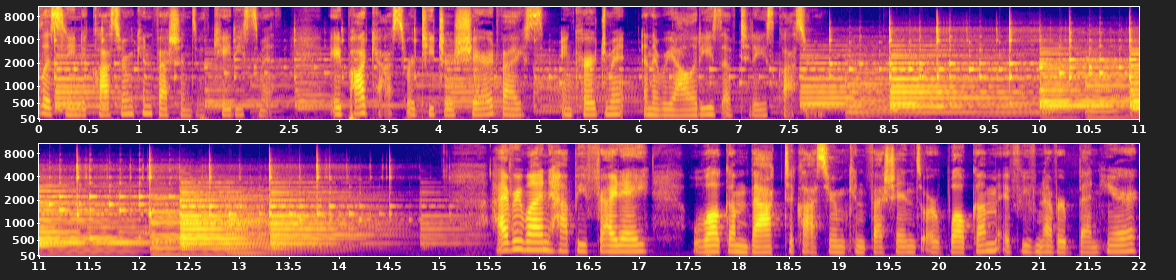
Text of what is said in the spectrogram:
listening to Classroom Confessions with Katie Smith, a podcast where teachers share advice, encouragement, and the realities of today's classroom. Hi, everyone. Happy Friday. Welcome back to Classroom Confessions, or welcome if you've never been here.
